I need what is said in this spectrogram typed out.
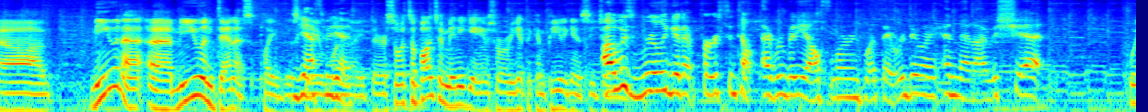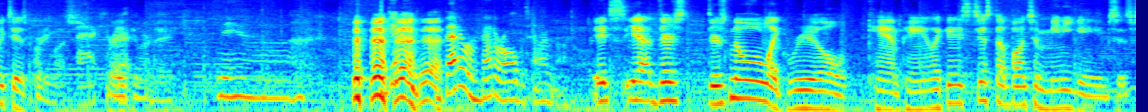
Uh, Miyu and uh, Miyu and Dennis played this Yes, game one did. night there. So it's a bunch of mini games where we get to compete against each other. I was really good at first until everybody else learned what they were doing, and then I was shit. which is pretty much Accurate. regular day. Yeah. Getting better and better all the time, though. It's yeah. There's there's no like real campaign. Like it's just a bunch of mini games. It's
